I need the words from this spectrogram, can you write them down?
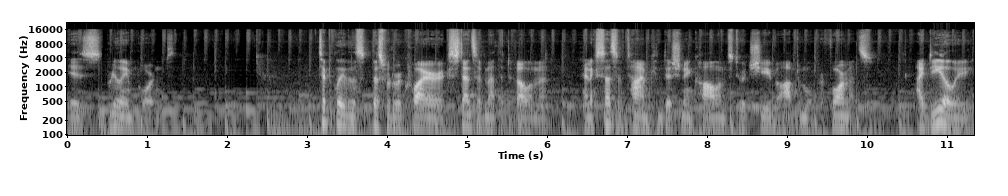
is really important. Typically, this, this would require extensive method development and excessive time conditioning columns to achieve optimal performance. Ideally,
